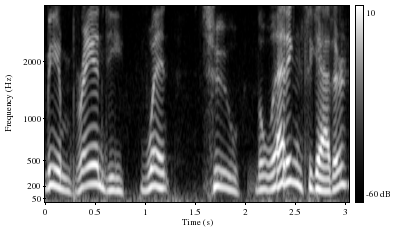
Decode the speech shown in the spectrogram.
Me and Brandy went to the wedding together.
